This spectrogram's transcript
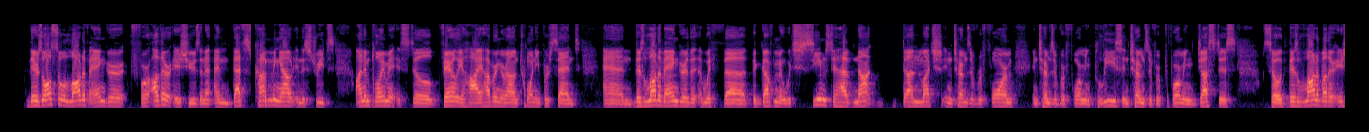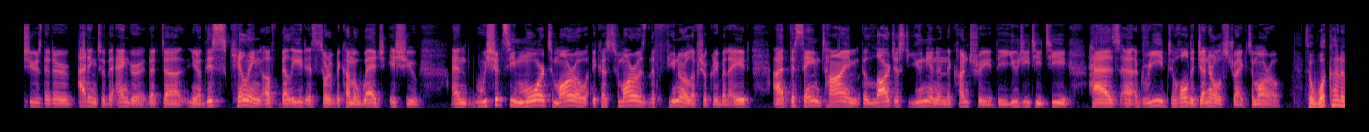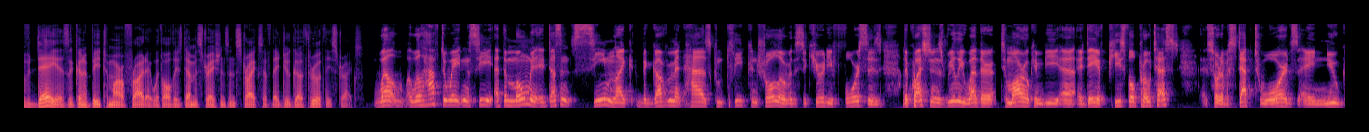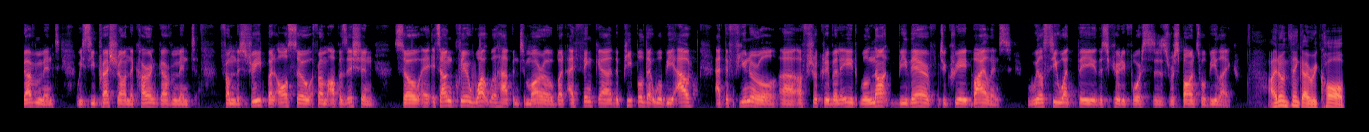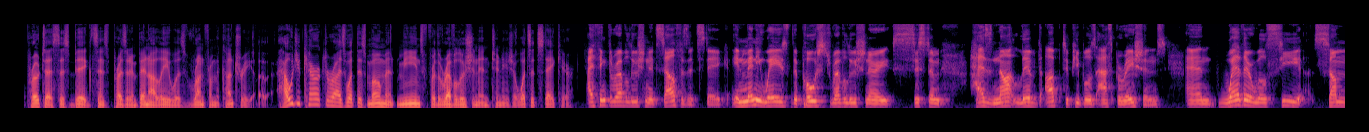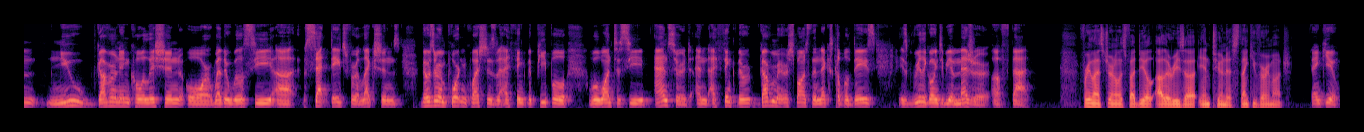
There's also a lot of anger for other issues, and, and that's coming out in the streets. Unemployment is still fairly high, hovering around 20%. And there's a lot of anger that, with the, the government, which seems to have not done much in terms of reform, in terms of reforming police, in terms of reforming justice. So there's a lot of other issues that are adding to the anger that uh, you know this killing of Belaid has sort of become a wedge issue. And we should see more tomorrow because tomorrow is the funeral of Chokri Belaid. At the same time, the largest union in the country, the UGTT, has uh, agreed to hold a general strike tomorrow. So, what kind of day is it going to be tomorrow, Friday, with all these demonstrations and strikes if they do go through with these strikes? Well, we'll have to wait and see. At the moment, it doesn't seem like the government has complete control over the security forces. The question is really whether tomorrow can be a, a day of peaceful protest sort of a step towards a new government. We see pressure on the current government from the street, but also from opposition. So it's unclear what will happen tomorrow, but I think uh, the people that will be out at the funeral uh, of Chokri Belaid will not be there to create violence. We'll see what the, the security forces' response will be like. I don't think I recall protests this big since President Ben Ali was run from the country. How would you characterize what this moment means for the revolution in Tunisia? What's at stake here? I think the revolution itself is at stake. In many ways, the post revolutionary system has not lived up to people's aspirations. And whether we'll see some new governing coalition or whether we'll see uh, set dates for elections, those are important questions that I think the people will want to see answered. And I think the government response in the next couple of days is really going to be a measure of that. Freelance journalist Fadil Aliriza in Tunis. Thank you very much. Thank you.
